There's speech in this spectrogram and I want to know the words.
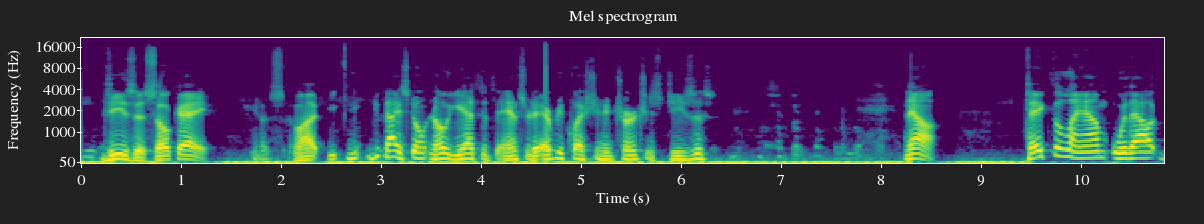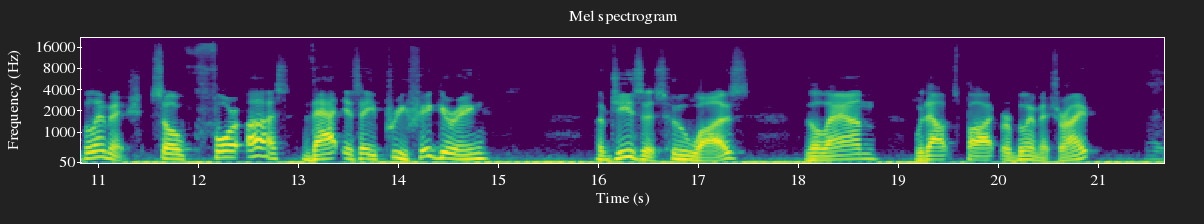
Jesus. Jesus, okay. Yes. Uh, you guys don't know yet that the answer to every question in church is Jesus? now, Take the lamb without blemish. So for us, that is a prefiguring of Jesus, who was the lamb without spot or blemish, right? right?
